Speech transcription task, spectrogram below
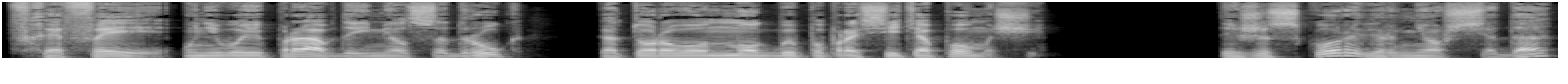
В Хефее у него и правда имелся друг, которого он мог бы попросить о помощи. «Ты же скоро вернешься, да?»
